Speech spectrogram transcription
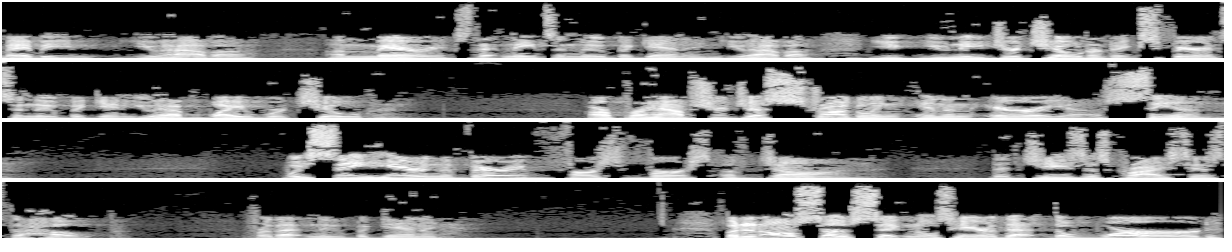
Maybe you have a, a marriage that needs a new beginning. You have a you, you need your children to experience a new beginning. You have wayward children. or perhaps you're just struggling in an area of sin. We see here in the very first verse of John that Jesus Christ is the hope for that new beginning. But it also signals here that the Word,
